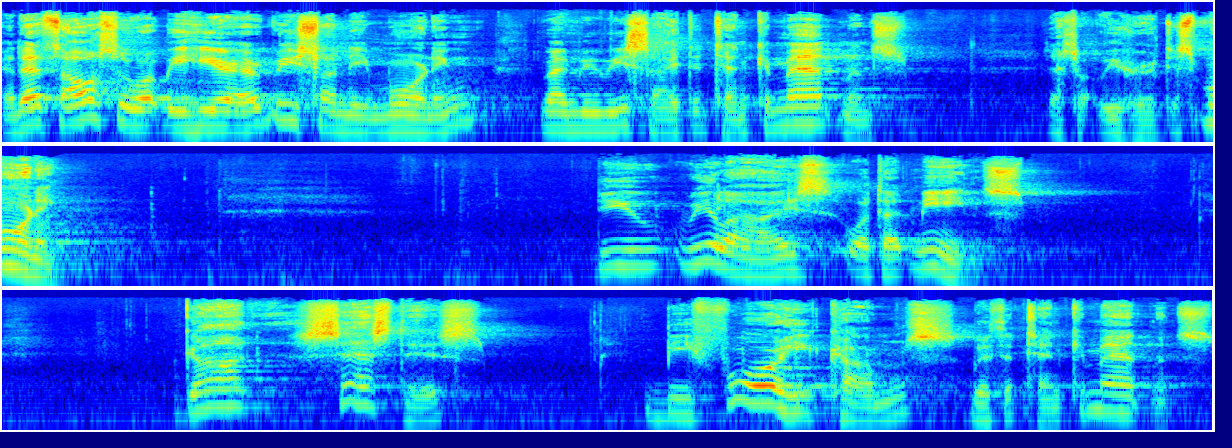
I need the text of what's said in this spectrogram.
And that's also what we hear every Sunday morning when we recite the Ten Commandments. That's what we heard this morning. Do you realize what that means? God says this before he comes with the Ten Commandments.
